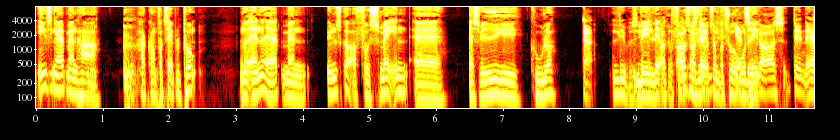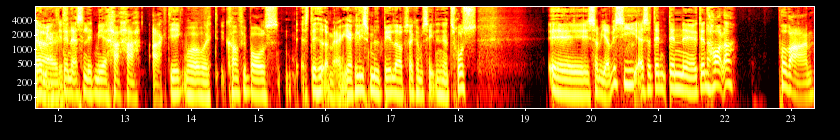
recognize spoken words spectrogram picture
en ting er, at man har, har komfortabel pung. Noget andet er, at man ønsker at få smagen af, af svedige kugler Lige præcis. ved en lav, Og- forholdsvis lav temperatur Jeg tænker også, den er er, den er sådan lidt mere haha-agtig, ikke? Hvor comfy balls, altså det hedder mærke. Jeg kan lige smide billeder op, så kan man se den her trus, øh, som jeg vil sige, altså den, den, øh, den holder på varen.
